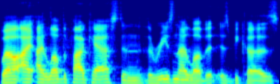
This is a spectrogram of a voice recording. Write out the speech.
Well, I, I love the podcast, and the reason I love it is because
